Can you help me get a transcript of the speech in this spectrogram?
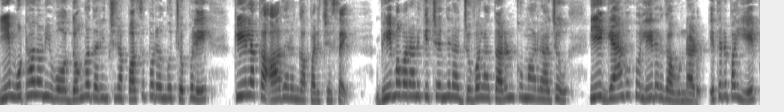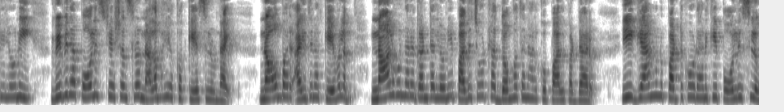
ఈ ముఠాలోని ఓ దొంగ ధరించిన పసుపు రంగు చెప్పులే కీలక ఆధారంగా పనిచేశాయి. భీమవరానికి చెందిన జువ్వల తరుణ్ కుమార్ రాజు ఈ గ్యాంగుకు లీడర్గా ఉన్నాడు. ఇతడిపై ఏపీలోని వివిధ పోలీస్ స్టేషన్స్లో నలభై ఒక్క కేసులున్నాయి. నవంబర్ ఐదున కేవలం నాలుగున్నర గంటల్లోని పది చోట్ల దొంగతనాలకు పాల్పడ్డారు. ఈ గ్యాంగ్ను పట్టుకోవడానికి పోలీసులు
